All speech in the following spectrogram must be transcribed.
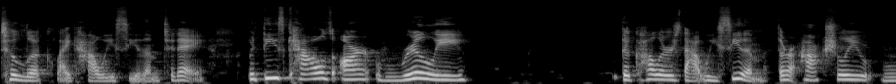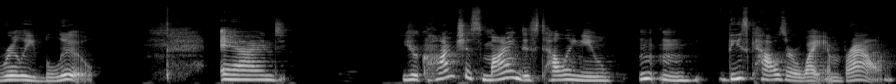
to look like how we see them today. But these cows aren't really the colors that we see them. They're actually really blue. And your conscious mind is telling you, these cows are white and brown.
